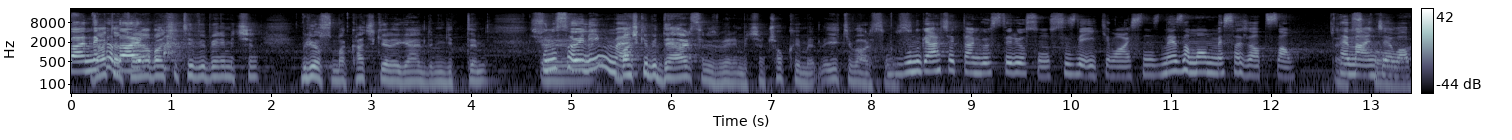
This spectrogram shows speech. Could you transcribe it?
ben ne zaten kadar Fenerbahçe TV benim için biliyorsun bak kaç kere geldim gittim. Şunu Ee, söyleyeyim mi? Başka bir değersiniz benim için. Çok kıymetli. İyi ki varsınız. Bunu gerçekten gösteriyorsunuz. Siz de iyi ki varsınız. Ne zaman mesaj atsam, Hemen cevap.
